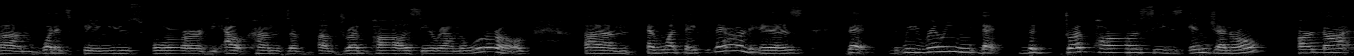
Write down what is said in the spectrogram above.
um, what it's being used for, the outcomes of, of drug policy around the world. Um, and what they found is that we really, that the drug policies in general are not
